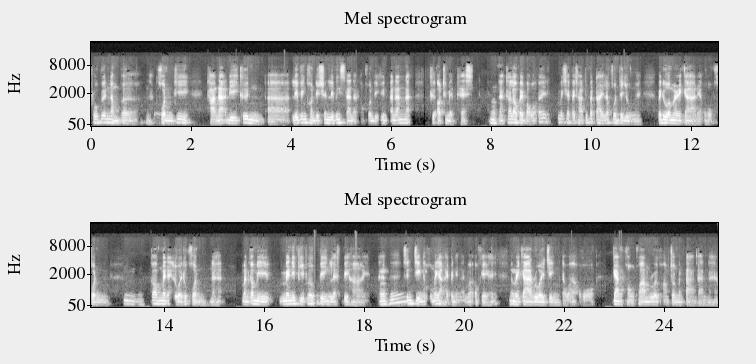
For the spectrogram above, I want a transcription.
พิสูจด้วย number นะคนที่ฐานะดีขึ้น living condition living standard ของคนดีขึ้น อันนั้นนะ่ะคือ ultimate test นะถ้าเราไปบอกว่าเอ้ยไม่ใช่ประชาธิปไตยแล้วคนจะอยู่ไง ไปดูอเมริกาเนี่ยโอ้โหคนก็ไม่ได้รวยทุกคนนะฮะมันก็มี many people being left behind นะซึ่งจริงก็คงไม่อยากให้เป็นอย่างนั้นว่าโอเคให้อเมริการวยจริง แต่ว่าโอ้โหแกลของความรวยความจนมันต่างกันนะฮะ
